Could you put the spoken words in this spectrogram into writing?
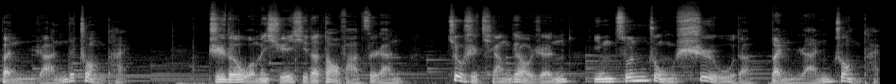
本然的状态。值得我们学习的道法自然，就是强调人应尊重事物的本然状态。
